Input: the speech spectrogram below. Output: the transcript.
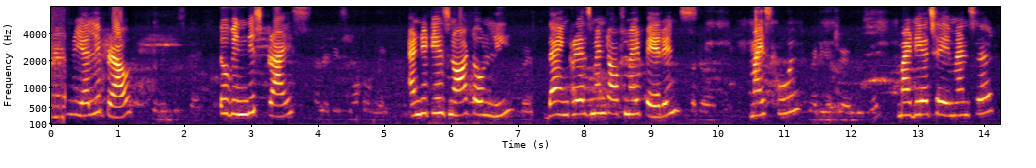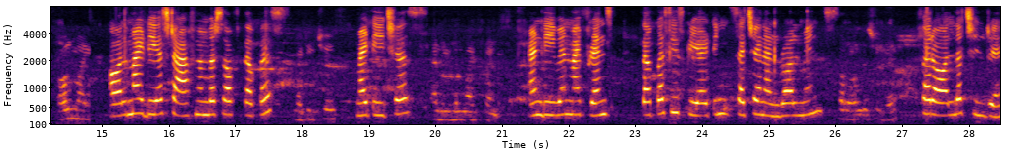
I'm really proud to win this prize and it is not only the encouragement of my parents, my school, my dear chairman sir, my dear chairman sir, all my all my dear staff members of Tapas, my teachers my teachers and even my friends. and even my friends. Tapas is creating such an enrollment For all the children for all the children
